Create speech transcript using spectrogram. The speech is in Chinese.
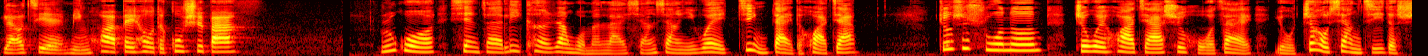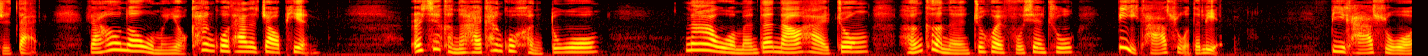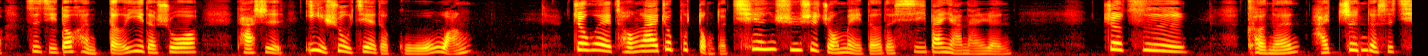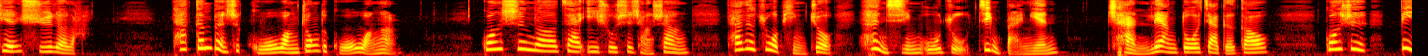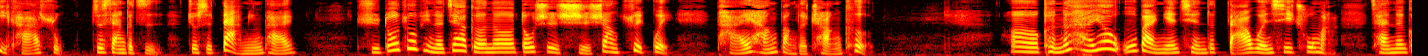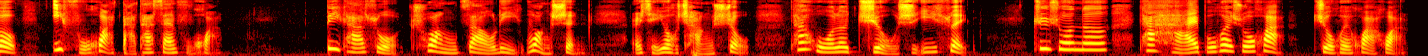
了解名画背后的故事吧。如果现在立刻让我们来想想一位近代的画家，就是说呢，这位画家是活在有照相机的时代，然后呢，我们有看过他的照片，而且可能还看过很多，那我们的脑海中很可能就会浮现出毕卡索的脸。毕卡索自己都很得意的说：“他是艺术界的国王。”这位从来就不懂得谦虚是种美德的西班牙男人，这次可能还真的是谦虚了啦。他根本是国王中的国王啊！光是呢，在艺术市场上，他的作品就横行无阻近百年，产量多，价格高。光是毕卡索。这三个字就是大名牌，许多作品的价格呢都是史上最贵，排行榜的常客。呃，可能还要五百年前的达文西出马，才能够一幅画打他三幅画。毕卡索创造力旺盛，而且又长寿，他活了九十一岁。据说呢，他还不会说话，就会画画。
